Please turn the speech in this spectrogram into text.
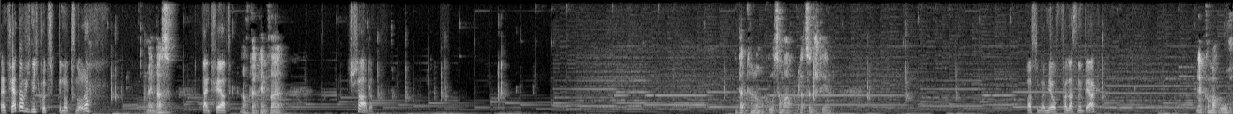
Dein Pferd darf ich nicht kurz benutzen, oder? Mein, was? Dein Pferd. Auf gar keinen Fall. Schade. Und da kann noch ein großer Marktplatz entstehen. Warst du bei mir auf dem verlassenen Berg? Ja, komm mal hoch.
